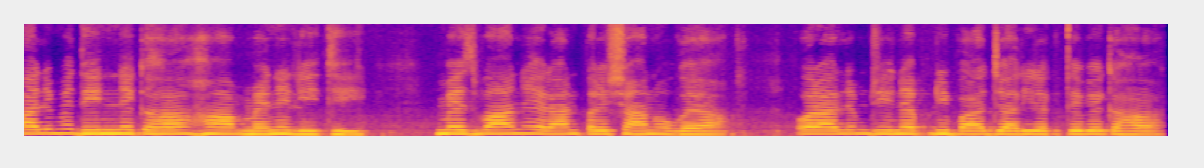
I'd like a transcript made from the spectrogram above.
आलिम दीन ने कहा हाँ मैंने ली थी। मेज़बान हैरान परेशान हो गया और आलम जी ने अपनी बात जारी रखते हुए कहा,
